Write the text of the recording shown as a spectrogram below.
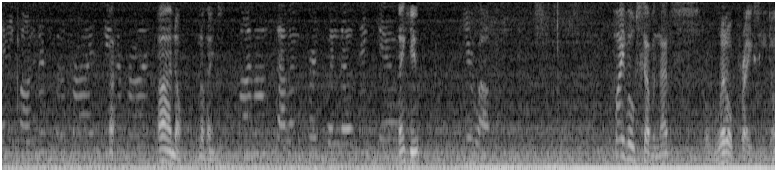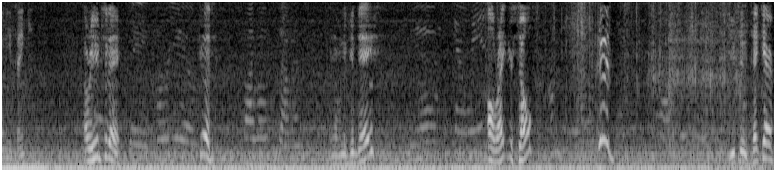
Any condiments for the fries? Caesar fries? Uh, no, no thanks. 507, first window. Thank you. Thank you. You're welcome. 507, that's a little pricey, don't you think? How are you today? Dave, how are you? Good. 507. You having a good day? All right, yourself? Good. You too. Take care.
